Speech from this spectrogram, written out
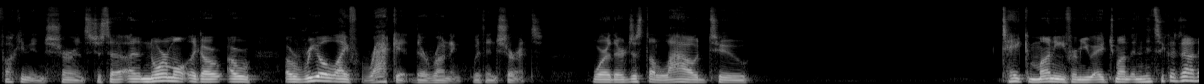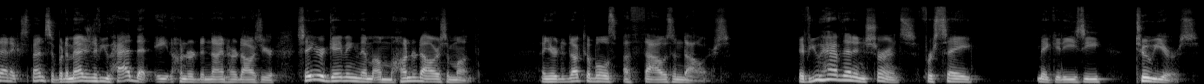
fucking insurance. Just a, a normal, like a, a, a real life racket they're running with insurance, where they're just allowed to take money from you each month. And it's, it's not that expensive. But imagine if you had that $800 to $900 a year. Say you're giving them $100 a month and your deductible is $1,000. If you have that insurance for, say, make it easy, two years,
